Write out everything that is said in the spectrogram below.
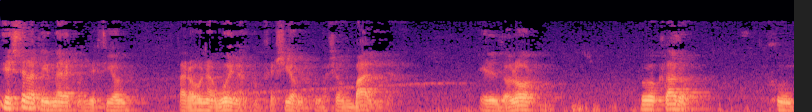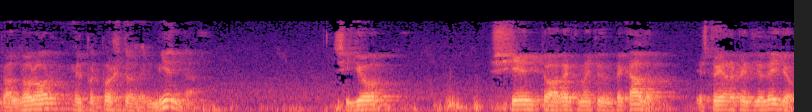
Esta es la primera condición para una buena confesión, una confesión válida. El dolor. Luego, claro, junto al dolor, el propósito de enmienda. Si yo siento haber cometido un pecado, estoy arrepentido de ello,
